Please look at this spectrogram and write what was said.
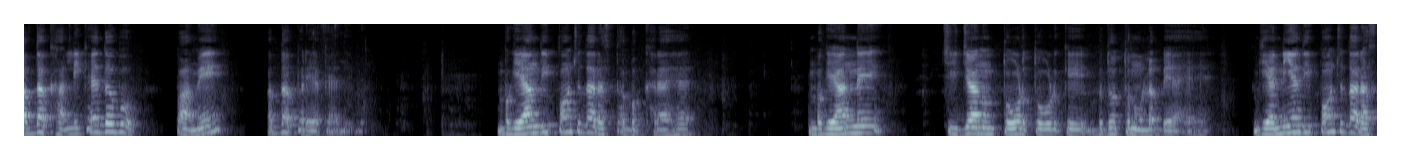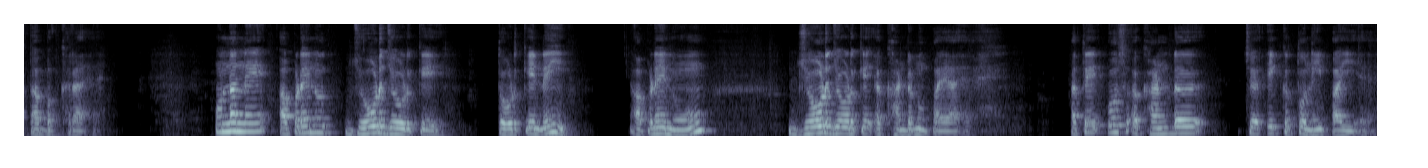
ਅੱਧਾ ਖਾਲੀ ਕਹਿ ਦੇਵੋ, ਭਾਵੇਂ ਅੱਧਾ ਭਰਿਆ ਕਹਿ ਦੇਵੋ। ਵਿਗਿਆਨ ਦੀ ਪਹੁੰਚ ਦਾ ਰਸਤਾ ਵੱਖਰਾ ਹੈ। ਵਿਗਿਆਨ ਨੇ ਚੀਜ਼ਾਂ ਨੂੰ ਤੋੜ-ਤੋੜ ਕੇ ਵਿਦੁੱਤ ਨੂੰ ਲੱਭਿਆ ਹੈ। ਗਿਆਨੀਆਂ ਦੀ ਪਹੁੰਚ ਦਾ ਰਸਤਾ ਵੱਖਰਾ ਹੈ। ਉਹਨਾਂ ਨੇ ਆਪਣੇ ਨੂੰ ਜੋੜ-ਜੋੜ ਕੇ ਤੋੜ ਕੇ ਨਹੀਂ ਆਪਣੇ ਨੂੰ ਜੋੜ-ਜੋੜ ਕੇ ਅਖੰਡ ਨੂੰ ਪਾਇਆ ਹੈ ਅਤੇ ਉਸ ਅਖੰਡ 'ਚ ਇੱਕ ਧੁਨੀ ਪਾਈ ਹੈ।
